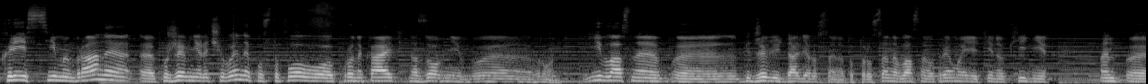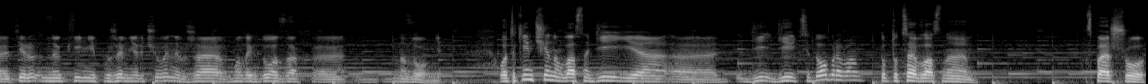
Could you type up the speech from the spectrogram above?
крізь ці мембрани е, поживні речовини поступово проникають назовні в е, ґрунт. І, власне, підживлюють далі рослину. Тобто рослина власне, отримує ті необхідні, ен- е, ті необхідні поживні речовини вже в малих дозах е, назовні. От таким чином, власне, діє, е, діють ці добрива. Тобто, це, власне, спершу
